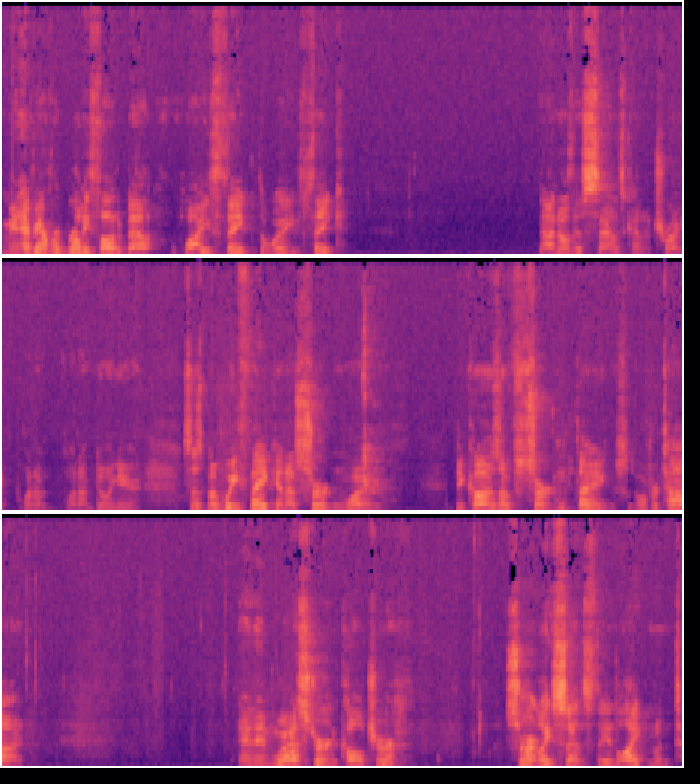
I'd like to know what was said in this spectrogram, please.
I mean, have you ever really thought about why you think the way you think? Now, I know this sounds kind of trite, what I'm, what I'm doing here. It says, but we think in a certain way because of certain things over time. And in Western culture, certainly since the Enlightenment,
